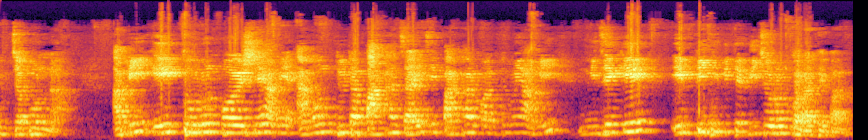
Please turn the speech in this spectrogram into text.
উদযাপন না। আমি এই তরুণ বয়সে আমি এমন দুইটা পাখা চাই যে পাখার মাধ্যমে আমি নিজেকে এই পৃথিবীতে বিচরণ করাতে পারব।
